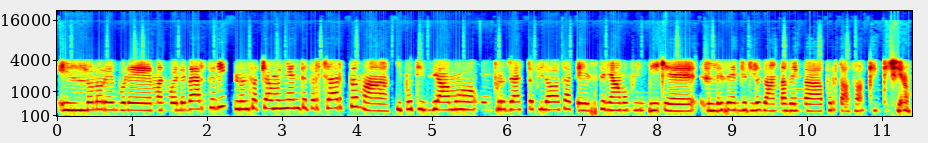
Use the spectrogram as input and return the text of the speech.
l'onorevole Emanuele Bertoli. Non sappiamo niente per certo, ma ipotizziamo un progetto pilota e speriamo quindi che l'esempio di Losanna venga portato anche in Ticino.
